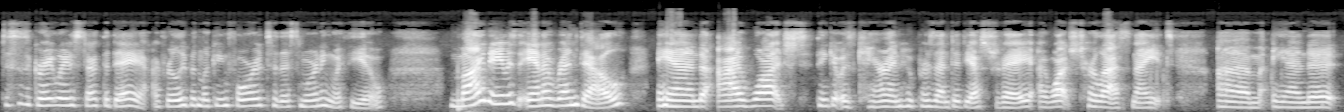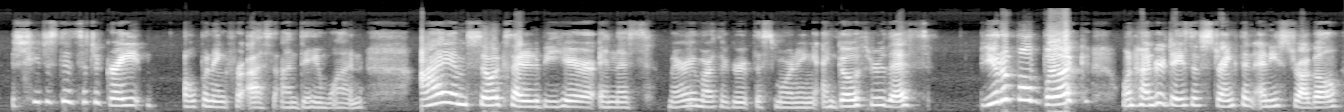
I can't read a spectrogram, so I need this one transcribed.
this is a great way to start the day. I've really been looking forward to this morning with you. My name is Anna Rendell, and I watched, I think it was Karen who presented yesterday. I watched her last night, um, and uh, she just did such a great opening for us on day one. I am so excited to be here in this Mary Martha group this morning and go through this beautiful book, 100 Days of Strength in Any Struggle.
